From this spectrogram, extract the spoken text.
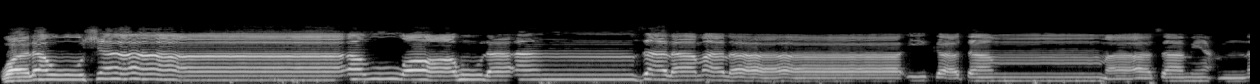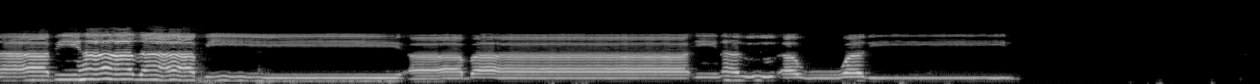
ولو شاء الله لأنزل ملائكة ما سمعنا بهذا في آبائنا الأولين.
